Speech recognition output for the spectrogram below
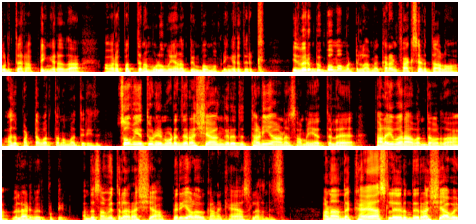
ஒருத்தர் அப்படிங்கிறது தான் அவரை பற்றின முழுமையான பிம்பம் அப்படிங்கிறது இருக்குது இது வெறும் பிம்பமாக மட்டும் இல்லாமல் கரண்ட் ஃபேக்ட்ஸ் எடுத்தாலும் அது பட்டவர்த்தனமாக தெரியுது. சோவியத் யூனியன் உடஞ்ச ரஷ்யாங்கிறது தனியான சமயத்தில் தலைவராக வந்தவர் தான் விளாடிமிர் புட்டின். அந்த சமயத்தில் ரஷ்யா பெரிய அளவுக்கான கயாஸில் இருந்துச்சு. ஆனால் அந்த கயாஸில் இருந்து ரஷ்யாவை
